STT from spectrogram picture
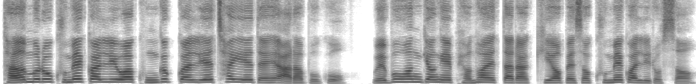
다음으로 구매관리와 공급관리의 차이에 대해 알아보고 외부 환경의 변화에 따라 기업에서 구매관리로서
